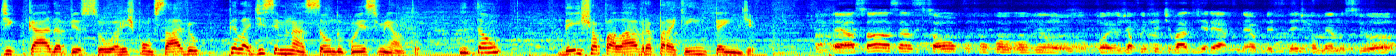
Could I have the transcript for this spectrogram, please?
de cada pessoa responsável pela disseminação do conhecimento. Então, deixo a palavra para quem entende. É, só, só, só houve um. Foi, já fui efetivado direto, né? O presidente, como me anunciou,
